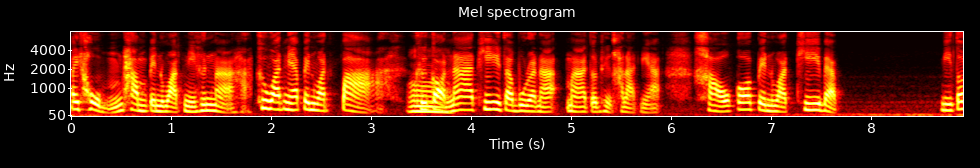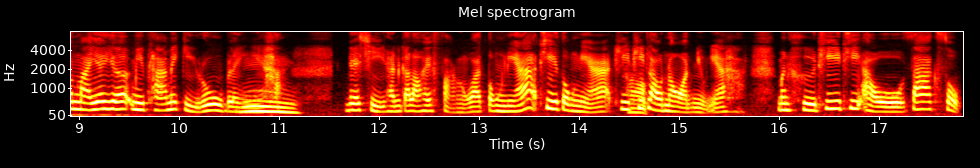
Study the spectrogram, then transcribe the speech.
ไปถมทำเป็นวัดนี้ขึ้นมาค่ะ คือวัดเนี้ยเป็นวัดป่าอ่า คือก่อนหน้าที่จะบูรณะมาจนถึงขนาดเนี้ยเขาก็เป็นวัดที่แบบ มีต้นไม้เยอะๆ มีพระไม่กี่รูปอะไรอย่างเงี้ยค่ะอืมแม่ชีท่านก็เล่าให้ฟังว่าตรงเนี้ยที่ตรงเนี้ยที่ครับ ที่เรานอนอยู่เนี้ยค่ะ มันคือที่ที่เอาซากศพ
